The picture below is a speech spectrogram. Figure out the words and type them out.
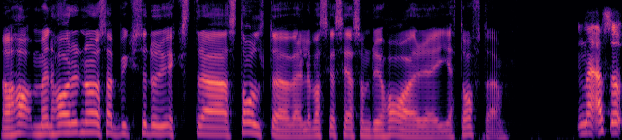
Jaha, men har du några så här byxor du är extra stolt över eller vad ska jag säga som du har eh, jätteofta? Nej, alltså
